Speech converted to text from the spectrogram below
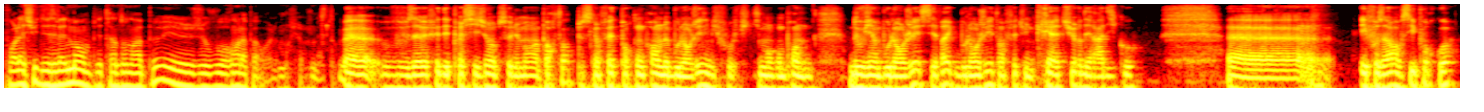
pour la suite des événements, peut-être attendre un peu et je vous rends la parole, mon cher Jonathan. Bah, vous avez fait des précisions absolument importantes, parce qu'en fait, pour comprendre le boulanger, il faut effectivement comprendre d'où vient Boulanger. C'est vrai que Boulanger est en fait une créature des radicaux. Euh, il faut savoir aussi pourquoi.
